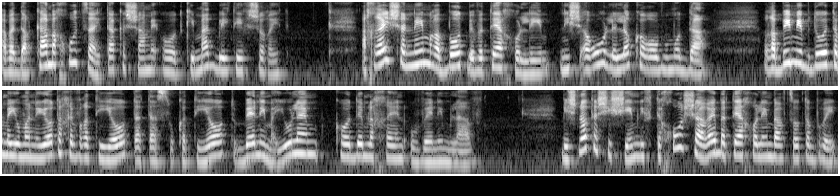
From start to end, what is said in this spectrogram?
אבל דרכם החוצה הייתה קשה מאוד, כמעט בלתי אפשרית. אחרי שנים רבות בבתי החולים, נשארו ללא קרוב ומודע. רבים איבדו את המיומנויות החברתיות, התעסוקתיות, בין אם היו להם קודם לכן ובין אם לאו. בשנות ה-60 נפתחו שערי בתי החולים בארצות הברית,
